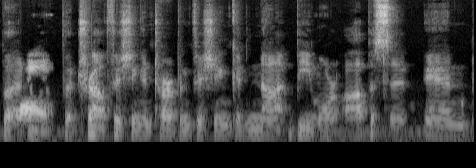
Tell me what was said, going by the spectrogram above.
but Right. but trout fishing and tarpon fishing could not be more opposite. And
